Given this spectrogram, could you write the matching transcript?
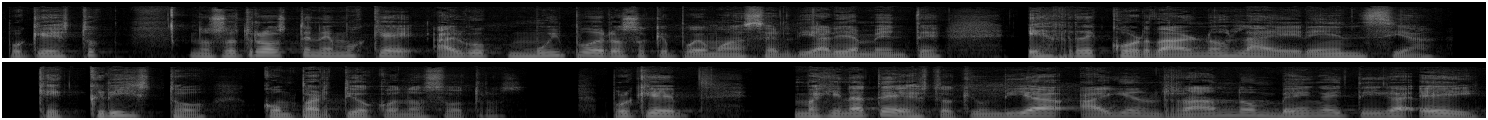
porque esto nosotros tenemos que algo muy poderoso que podemos hacer diariamente es recordarnos la herencia que Cristo compartió con nosotros. Porque imagínate esto, que un día alguien random venga y te diga, hey,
